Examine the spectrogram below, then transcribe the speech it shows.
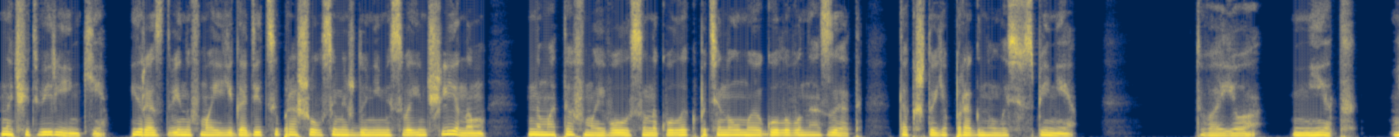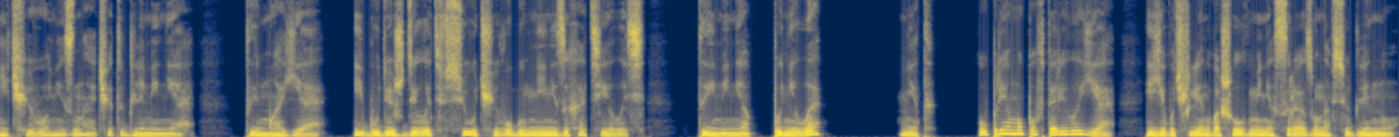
на четвереньки и, раздвинув мои ягодицы, прошелся между ними своим членом, намотав мои волосы на кулак, потянул мою голову назад, так что я прогнулась в спине. «Твоё «нет» ничего не значит для меня. Ты моя, и будешь делать все, чего бы мне не захотелось. Ты меня поняла?» «Нет», — упрямо повторила я, и его член вошел в меня сразу на всю длину.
